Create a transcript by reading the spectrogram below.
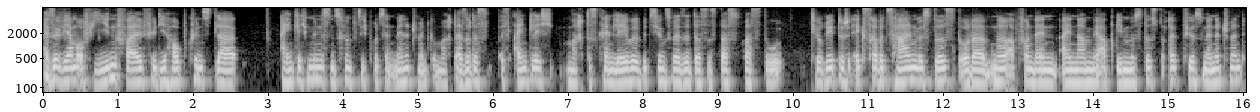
also wir haben auf jeden Fall für die Hauptkünstler eigentlich mindestens 50 Prozent Management gemacht. Also das ist eigentlich, macht das kein Label, beziehungsweise das ist das, was du theoretisch extra bezahlen müsstest oder ne, von deinen Einnahmen mehr abgeben müsstest fürs Management,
